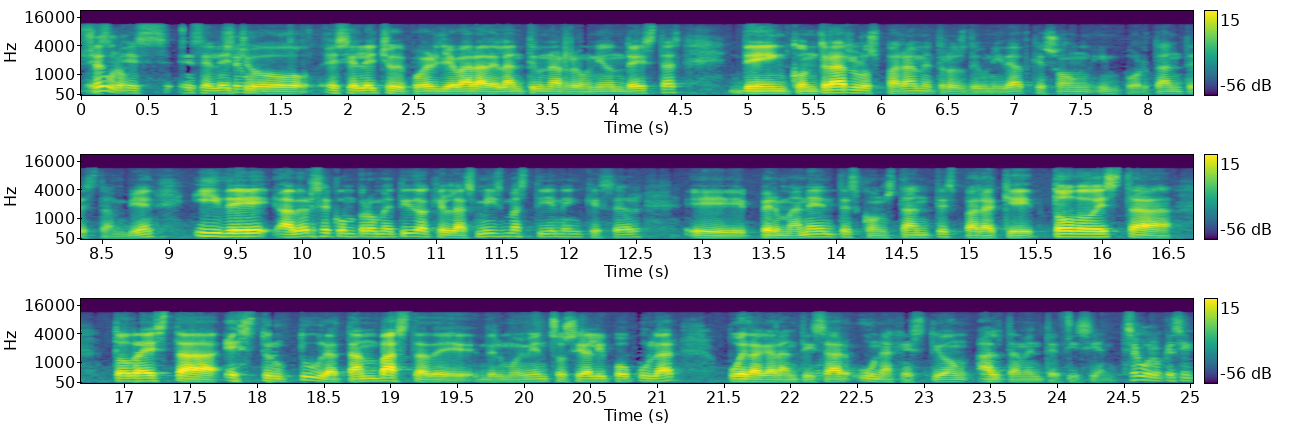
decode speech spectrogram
Seguro. Es, el hecho, es el hecho de poder llevar adelante una reunión de estas, de encontrar los parámetros de unidad que son importantes también y de haberse comprometido a que las mismas tienen que ser eh, permanentes, constantes, para que toda esta toda esta estructura tan vasta del movimiento social y popular pueda garantizar una gestión altamente eficiente. Seguro que sí.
